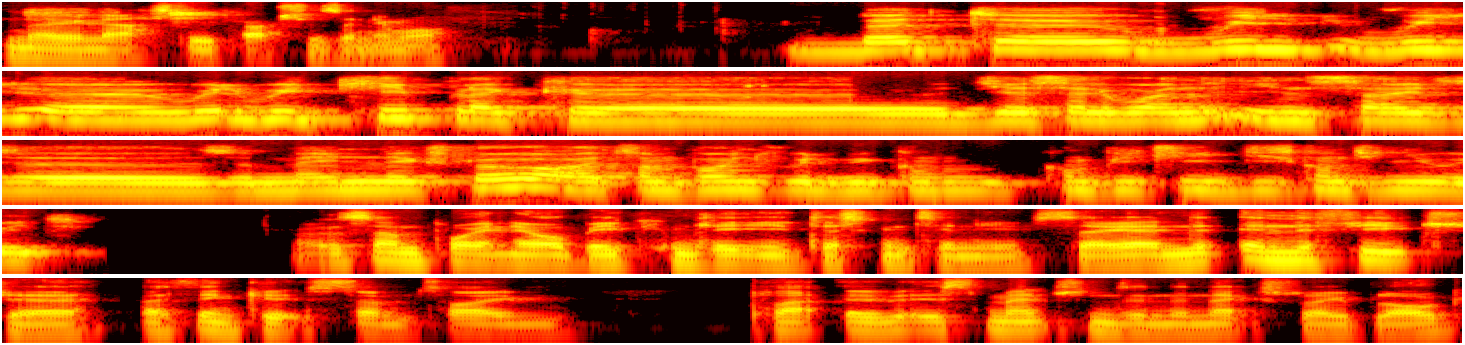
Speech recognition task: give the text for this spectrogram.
No nasty crashes anymore. but uh, will will uh, will we keep like uh, DSL one inside the the main Nextflow, or at some point will we com completely discontinue it? At some point, it will be completely discontinued. So in in the future, I think it's sometime. It's mentioned in the next Nextflow blog,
